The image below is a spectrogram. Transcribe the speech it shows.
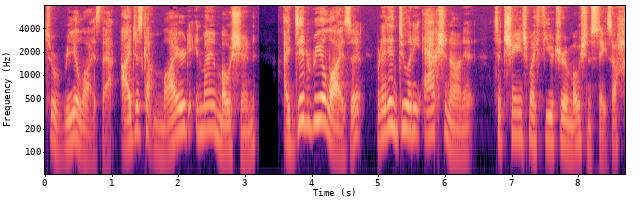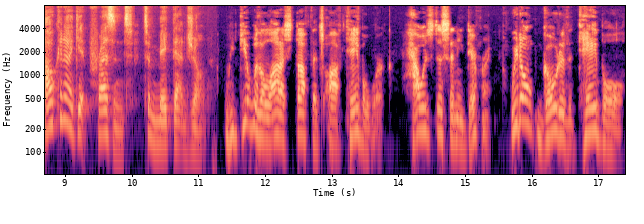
to realize that. I just got mired in my emotion. I did realize it, but I didn't do any action on it to change my future emotion state. So, how can I get present to make that jump? We deal with a lot of stuff that's off table work. How is this any different? We don't go to the table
